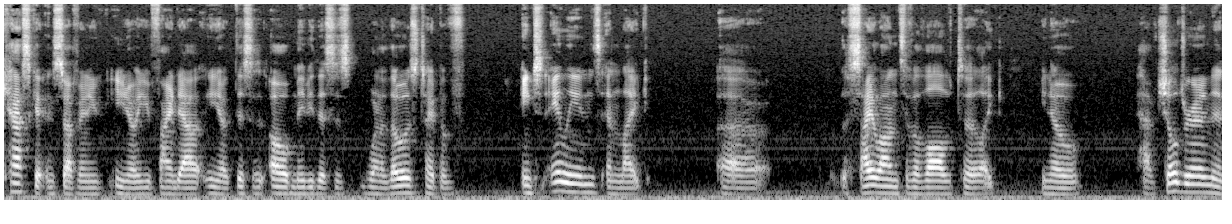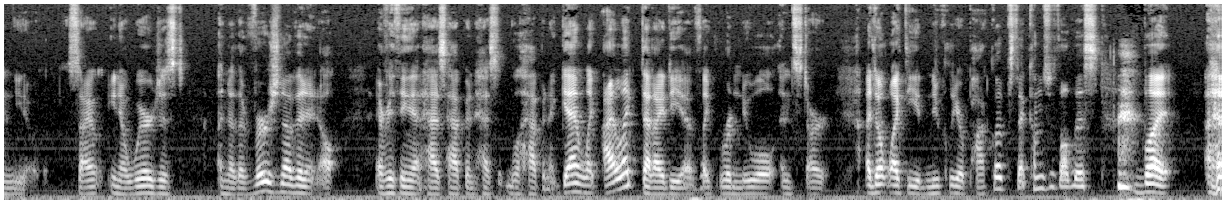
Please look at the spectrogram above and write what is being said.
casket and stuff. And you, you know you find out you know this is oh maybe this is one of those type of ancient aliens and like uh, the Cylons have evolved to like you know have children and you know Cy- you know we're just another version of it and all everything that has happened has will happen again. Like I like that idea of like renewal and start. I don't like the nuclear apocalypse that comes with all this but I,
